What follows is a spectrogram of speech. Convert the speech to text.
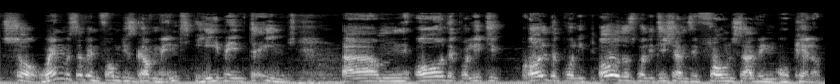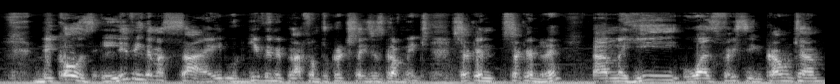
So when Museveni formed his government, he maintained um, all the politic all the polit- all those politicians he found serving Okello because leaving them aside would give them a platform to criticize his government. Second, secondly, um, he was facing counter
